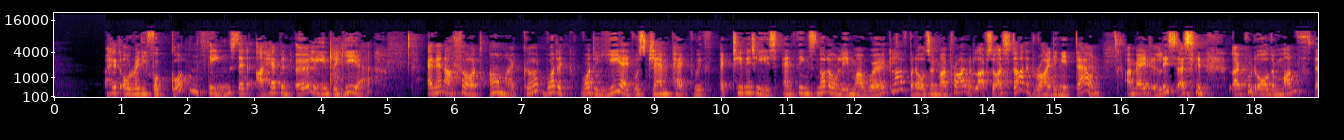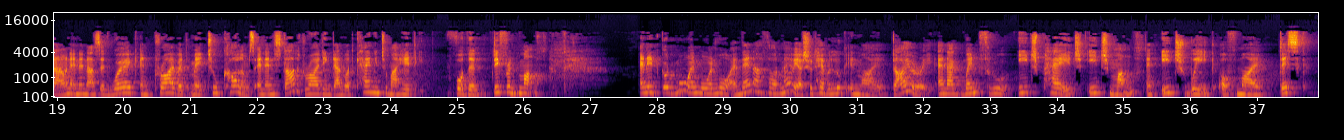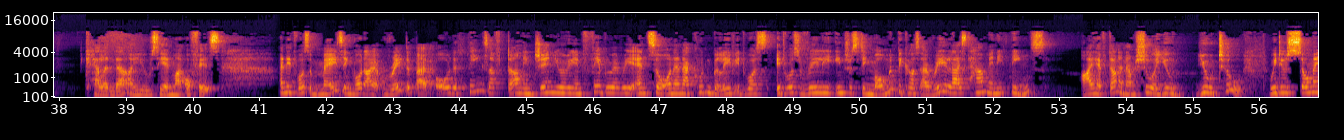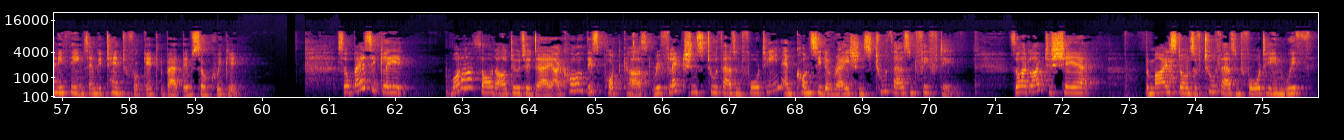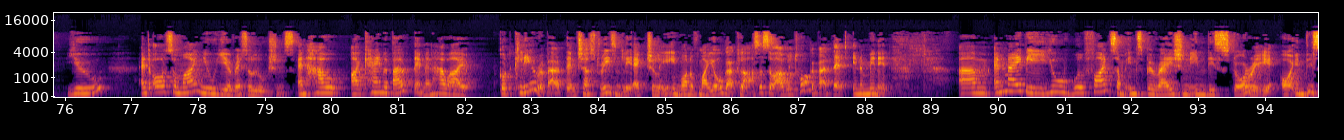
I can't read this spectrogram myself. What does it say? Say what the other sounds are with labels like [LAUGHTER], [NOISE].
had already forgotten things that happened early in the year and then I thought, oh my God, what a, what a year. It was jam packed with activities and things, not only in my work life, but also in my private life. So I started writing it down. I made a list. [LAUGHS] I said, I put all the months down and then I said work and private, made two columns and then started writing down what came into my head for the different months. And it got more and more and more. And then I thought maybe I should have a look in my diary. And I went through each page, each month, and each week of my desk calendar I use here in my office. And it was amazing what I read about all the things I've done in January and February and so on. And I couldn't believe it was, it was really interesting moment because I realized how many things I have done. And I'm sure you, you too we do so many things and we tend to forget about them so quickly. So basically, what I thought I'll do today, I call this podcast Reflections 2014 and Considerations 2015. So I'd like to share the milestones of 2014 with you and also my New Year resolutions and how I came about them and how I got clear about them just recently, actually, in one of my yoga classes. So I will talk about that in a minute. Um, and maybe you will find some inspiration in this story or in this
